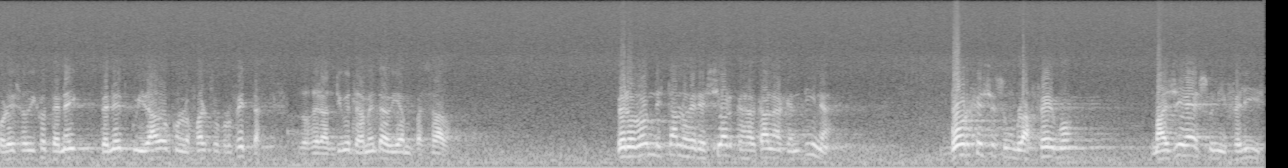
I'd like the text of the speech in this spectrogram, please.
por eso dijo, tened, cuidado con los falsos profetas. Los del Antiguo Testamento habían pasado. Pero ¿dónde están los heresiarcas acá en Argentina? Borges es un blasfemo, Mallea es un infeliz,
